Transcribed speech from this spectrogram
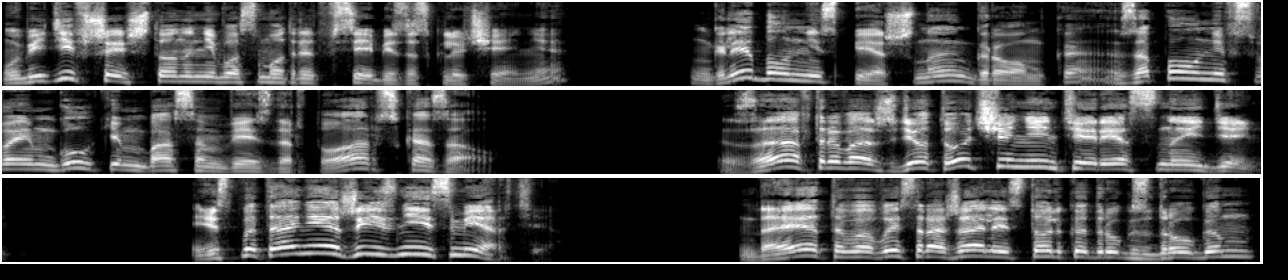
Убедившись, что на него смотрят все без исключения, Глебл неспешно, громко, заполнив своим гулким басом весь дартуар, сказал. Завтра вас ждет очень интересный день. Испытание жизни и смерти. До этого вы сражались только друг с другом,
